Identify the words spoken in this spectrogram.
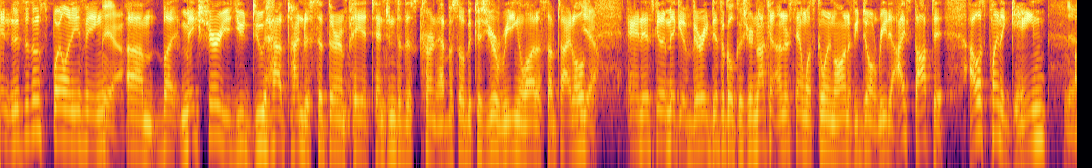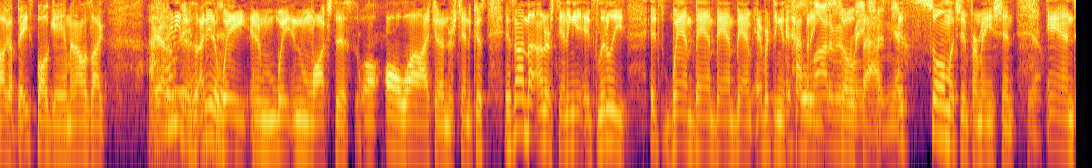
and this doesn't spoil anything. Yeah. Um, but make sure you, you do have time to sit there and pay attention to this current episode because you're reading a lot of subtitles. Yeah. And it's going to make it very difficult because you're not going to understand what's going on if you don't read it. I stopped it. I was playing a game, Yeah. like a baseball game, and I was like, I, gotta need to I need to wait and wait and watch this all, all while I can understand it because it's not about understanding it. It's literally it's wham bam bam bam. Everything is It's happening so fast. yeah. It's so much information, Yeah. and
